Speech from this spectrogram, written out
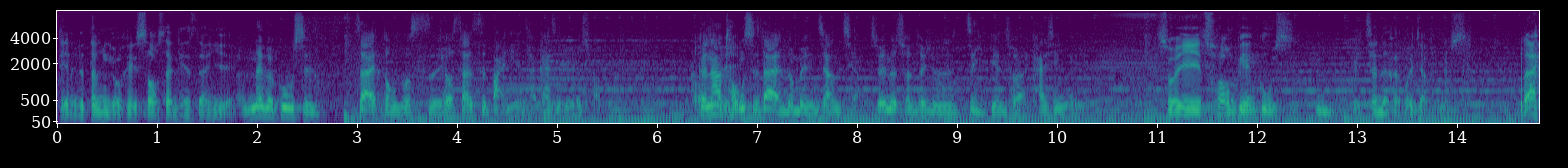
点了个灯油可以烧三天三夜。那个故事在董卓死了以后三四百年才开始流传。跟他同时代人都没人这样讲，所以那纯粹就是自己编出来开心而已。所以床边故事，嗯，你真的很会讲故事。来，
